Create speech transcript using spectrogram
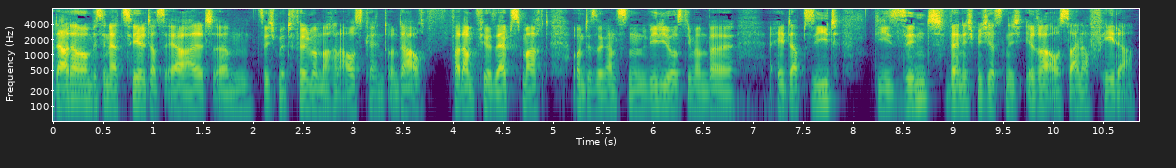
da hat er auch ein bisschen erzählt, dass er halt ähm, sich mit Filmemachen auskennt und da auch verdammt viel selbst macht und diese ganzen Videos, die man bei ADUB sieht, die sind, wenn ich mich jetzt nicht irre, aus seiner Feder.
